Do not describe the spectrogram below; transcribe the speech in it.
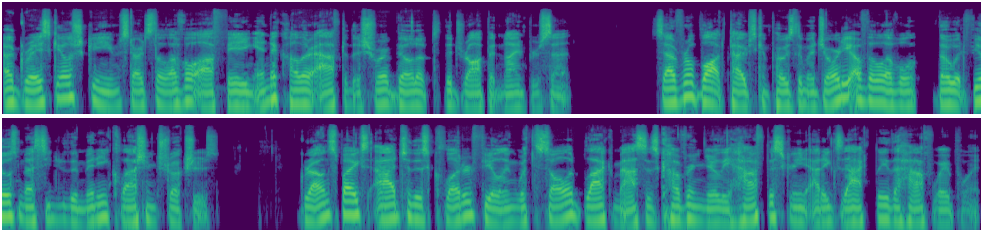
A grayscale scream starts the level off fading into color after the short build up to the drop at 9%. Several block types compose the majority of the level, though it feels messy due to the many clashing structures. Ground spikes add to this cluttered feeling with solid black masses covering nearly half the screen at exactly the halfway point.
